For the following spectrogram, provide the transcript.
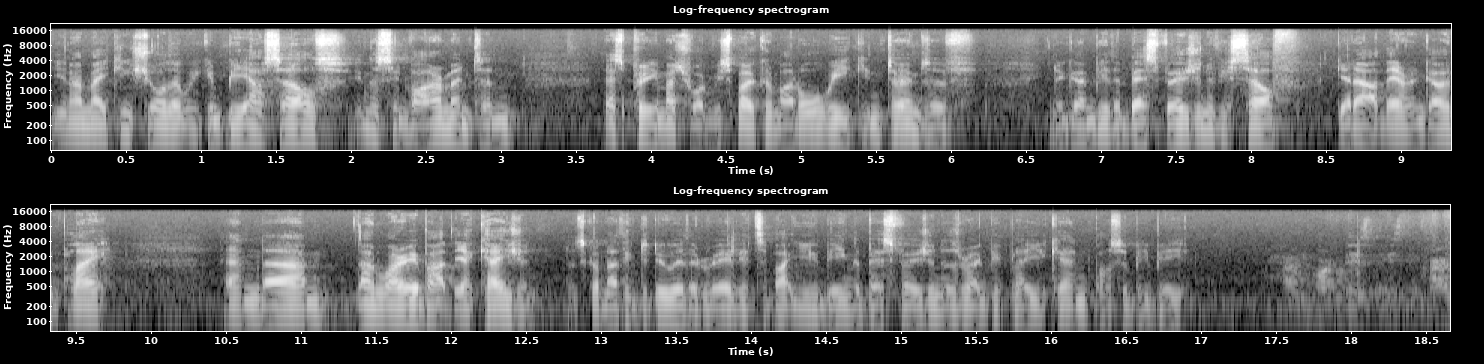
you know, making sure that we can be ourselves in this environment. And that's pretty much what we've spoken about all week in terms of, you know, go and be the best version of yourself, get out there and go and play. And um, don't worry about the occasion. It's got nothing to do with it, really. It's about you being the best version as a rugby player you can possibly be. How important is, is the crowd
